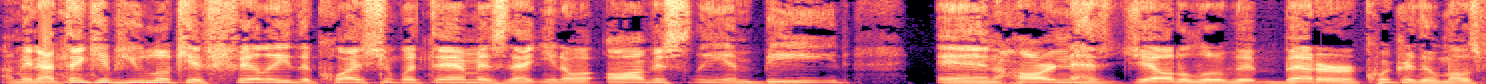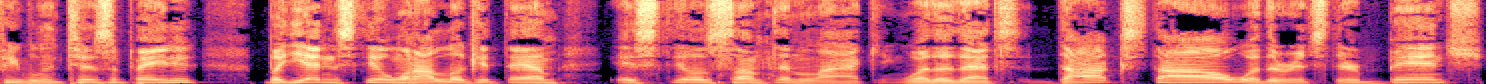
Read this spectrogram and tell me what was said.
I mean, I think if you look at Philly, the question with them is that, you know, obviously Embiid and Harden has gelled a little bit better or quicker than most people anticipated. But yet and still, when I look at them, it's still something lacking, whether that's Doc style, whether it's their bench,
